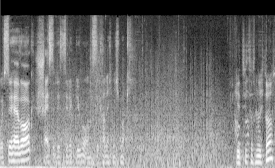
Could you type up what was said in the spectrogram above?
Wo ist der Havoc? Scheiße, die ist direkt über uns. Die kann ich nicht markieren. Geht sich das nicht aus?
